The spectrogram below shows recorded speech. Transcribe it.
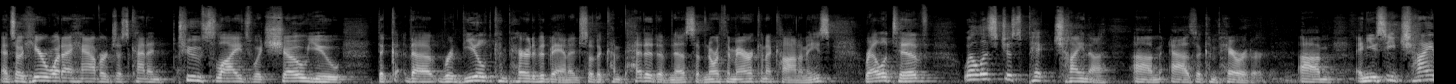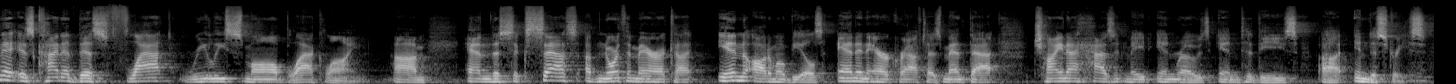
and so here, what I have are just kind of two slides which show you the, the, revealed comparative advantage, so the competitiveness of North American economies relative. Well, let's just pick China um, as a comparator. Um, and you see China is kind of this flat, really small black line. Um, and the success of North America in automobiles and in aircraft has meant that China hasn't made inroads into these uh, industries.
